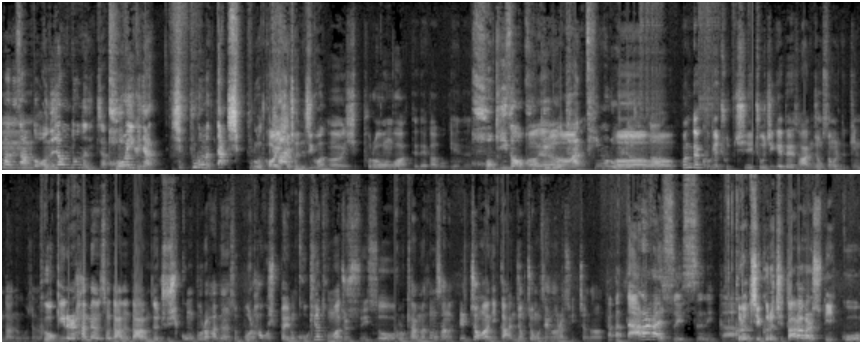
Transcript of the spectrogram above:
받는 음. 사람도 어느 정도는 있잖아. 거의 그냥 10%면 딱 10%다 거의 10 전 직원. 어 10%인 거 같아 내가 보기에는 거기서 거기로 어, 다 팀으로 올려준다. 어, 근데 그게 좋지. 조직에 대해서 안정성을 느낀다는 거잖아. 거기를 하면서 나는 나름대로 주식 공부를 하면서 뭘 하고 싶다 이런 거기가 더 맞을 수 있어. 그렇게 하면 항상 일정하니까 안정적으로 생활할 수 있잖아. 약간 따라갈 수 있으니까 그렇지, 그렇지. 따라갈 수도 있고.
